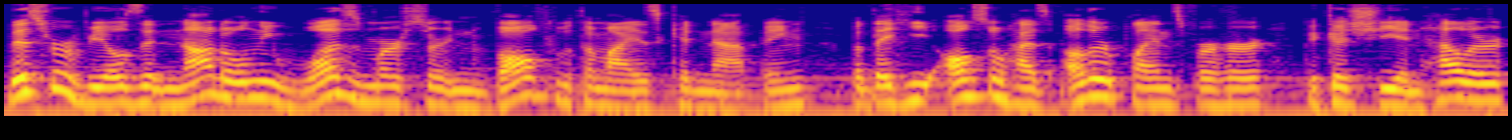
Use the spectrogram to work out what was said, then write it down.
This reveals that not only was Mercer involved with Amaya's kidnapping, but that he also has other plans for her because she and Heller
